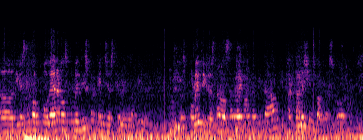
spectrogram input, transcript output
eh, diguéssim el poder en els polítics perquè ens gestionin la vida. Els polítics estan al servei del capital i per tant així ens van les coses.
